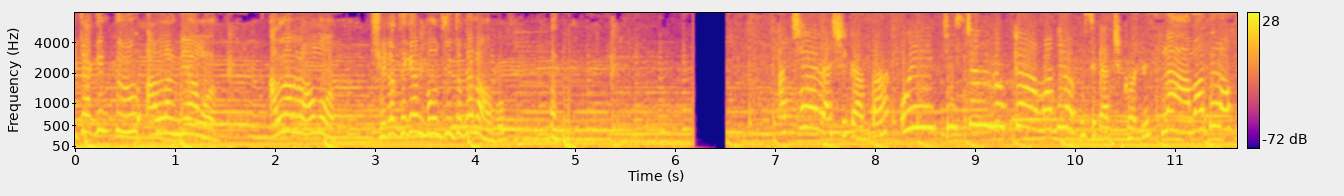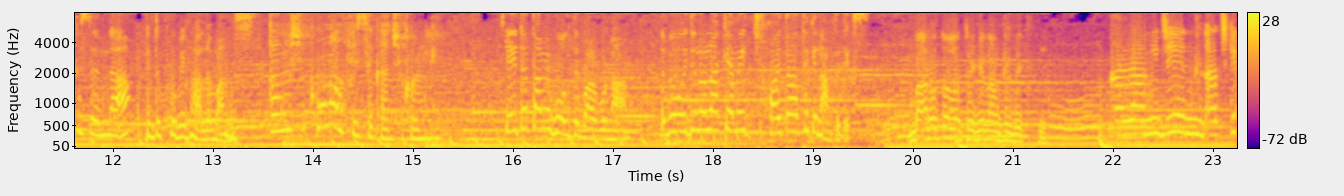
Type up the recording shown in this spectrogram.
এটা কিন্তু আল্লাহর নিয়ামত আল্লাহর রহমত। সেটা থেকে আমি বঞ্চিত কেন হব? আচ্ছা রাশিকা আপা ওই খ্রিস্টান লোকটা আমাদের অফিসে কাজ করে। না আমাদের অফিসের না কিন্তু খুবই ভালো মানুষ। তাহলে সে কোন অফিসে কাজ করে? এটা তো আমি বলতে পারব না। তবে ওই দিন ওনাকে আমি ছয়তলা থেকে নামতে দেখছি। বারো তলা থেকে নামতে দেখছি। আর আমি যে আজকে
